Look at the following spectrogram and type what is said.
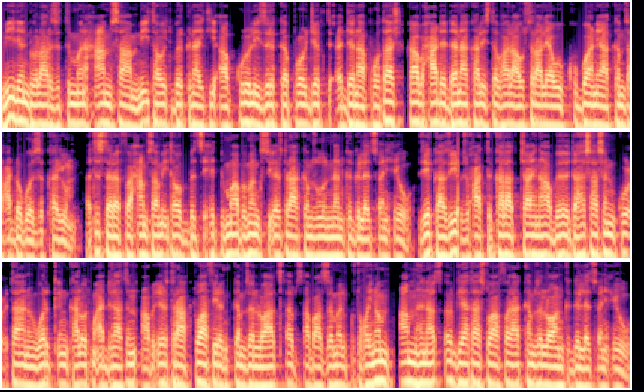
ሚልዮን ዶላር ዝትመን ሓምሳ ሚእታዊት ብርኪ ናይቲ ኣብ ኩሉሊ ዝርከብ ፕሮጀክት ዕደና ፖታሽ ካብ ሓደ ዳናካሊ ዝተብሃለ ኣውስትራልያዊ ኩባንያ ከምዝዓደጎ ዝዝከር እዩ። እቲ ዝተረፈ ሓምሳ ሚእታዊ ብፅሒት ድማ ብመንግስቲ ኤርትራ ከምዝውነን ክግለፅ ፀኒሑ እዩ። ብዘይካ'ዚ ብዙሓት ትካላት ቻይና ብዳህሳስን ኩዕታን ወርቂን ካልኦት መኣድናትን ኣብ ኤርትራ ተዋፊረን ከምዘለዋ ፀብፃባት ዘመልክቱ ኮይኖም ኣብ ምህናፅ ፅርግያታት ዝተዋፈራ ከምዘለዋን ክግለፅ ፀኒሑ እዩ።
